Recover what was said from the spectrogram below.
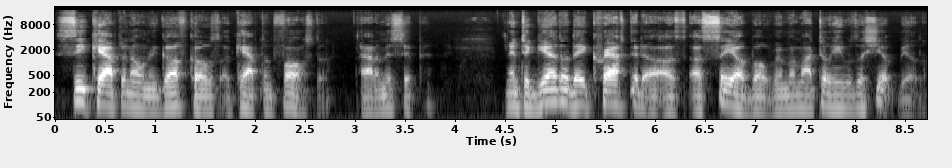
sea captain on the Gulf Coast, a Captain Foster, out of Mississippi, and together they crafted a, a, a sailboat. Remember, I told you he was a shipbuilder,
